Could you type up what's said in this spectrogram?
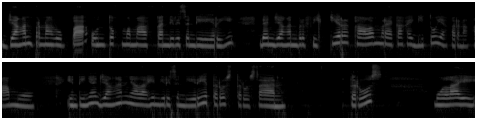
jangan pernah lupa untuk memaafkan diri sendiri dan jangan berpikir kalau mereka kayak gitu ya karena kamu. Intinya jangan nyalahin diri sendiri terus-terusan. Terus, mulai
